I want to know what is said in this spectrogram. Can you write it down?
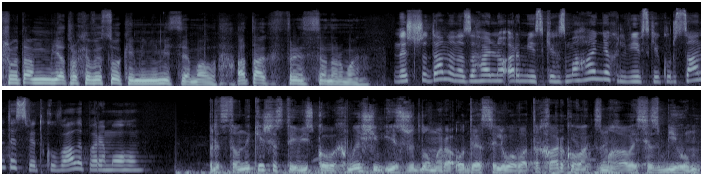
Що там я трохи високий, мені місця мало. А так, в принципі, все нормально. Нещодавно на загальноармійських змаганнях львівські курсанти святкували перемогу. Представники шести військових вишів із Житомира, Одеси, Львова та Харкова змагалися з бігом.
